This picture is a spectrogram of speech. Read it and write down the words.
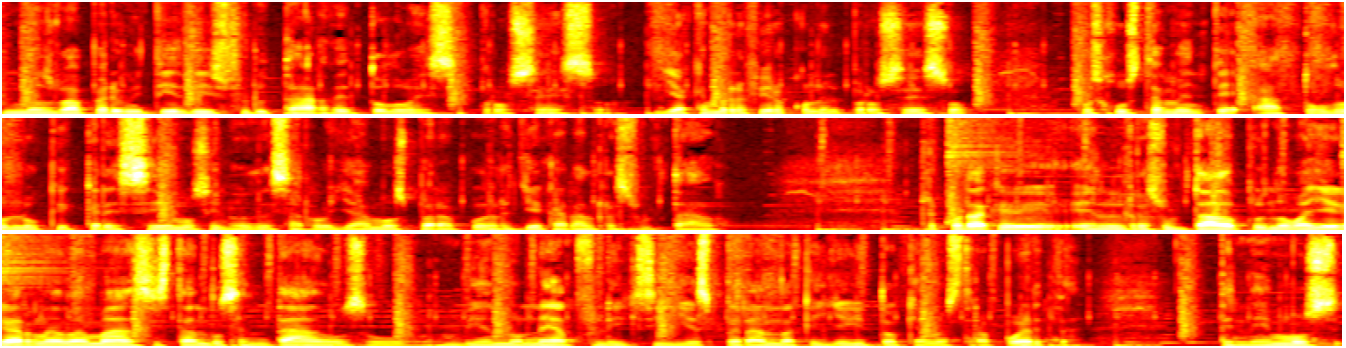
nos va a permitir disfrutar de todo ese proceso. ¿Y a qué me refiero con el proceso? Pues justamente a todo lo que crecemos y nos desarrollamos para poder llegar al resultado. Recuerda que el resultado pues no va a llegar nada más estando sentados o viendo Netflix y esperando a que llegue y toque a nuestra puerta. Tenemos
